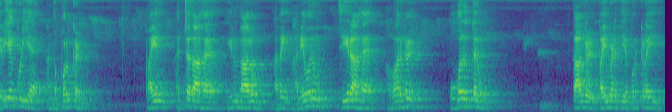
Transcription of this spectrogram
எறியக்கூடிய அந்த பொருட்கள் பயன் அற்றதாக இருந்தாலும் அதை அனைவரும் சீராக அவர்கள் ஒவ்வொருத்தரும் தாங்கள் பயன்படுத்திய பொருட்களை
